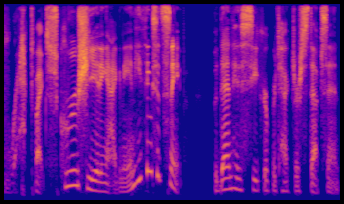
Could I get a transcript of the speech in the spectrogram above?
racked by excruciating agony, and he thinks it's Snape. But then his secret protector steps in,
